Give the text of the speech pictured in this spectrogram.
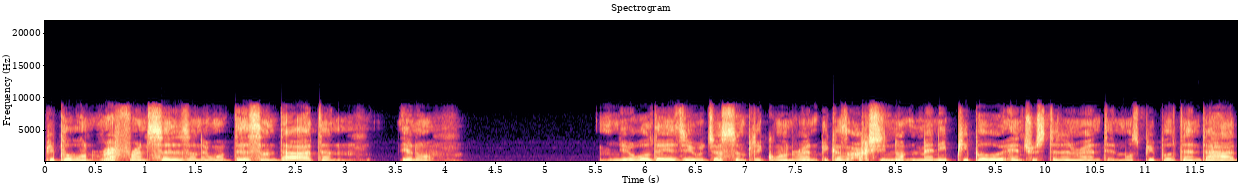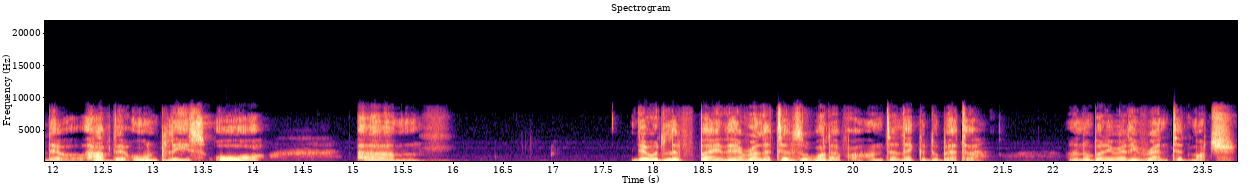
people want references and they want this and that. And, you know, in the old days, you would just simply go and rent because actually not many people were interested in renting. Most people tend to have their, have their own place or um, they would live by their relatives or whatever until they could do better. And nobody really rented much.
